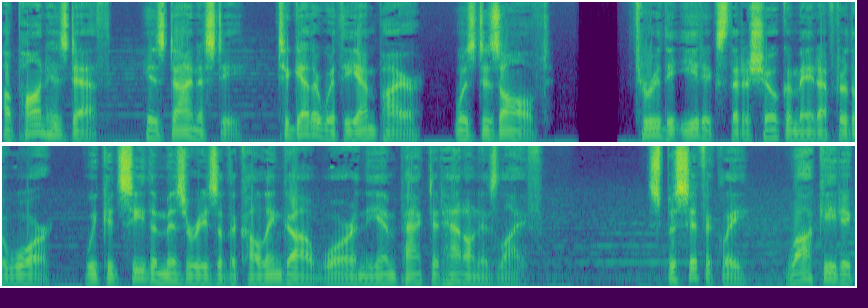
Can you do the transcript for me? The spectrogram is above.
Upon his death, his dynasty, together with the empire, was dissolved. Through the edicts that Ashoka made after the war, we could see the miseries of the Kalinga War and the impact it had on his life. Specifically, Rock Edict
